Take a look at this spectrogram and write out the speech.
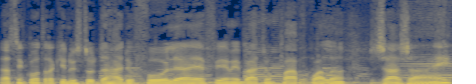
já se encontra aqui no estúdio da Rádio Folha FM, bate um papo com Alan já já, hein?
